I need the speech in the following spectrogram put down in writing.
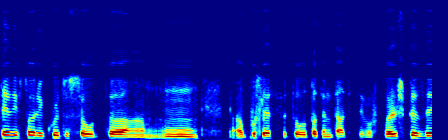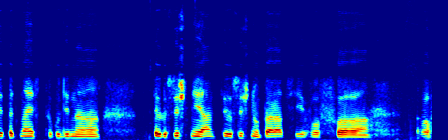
Тези истории, които са от а, м- последствията от атентатите в Париж през 2015 година, терористични и антитерористични операции в, а, в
